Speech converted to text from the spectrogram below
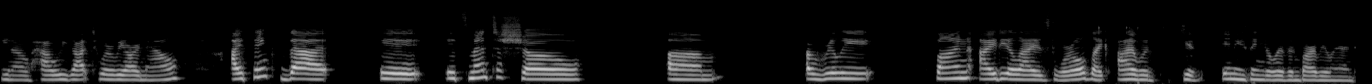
you know, how we got to where we are now. I think that it it's meant to show um, a really fun, idealized world. Like I would give anything to live in Barbie Land.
